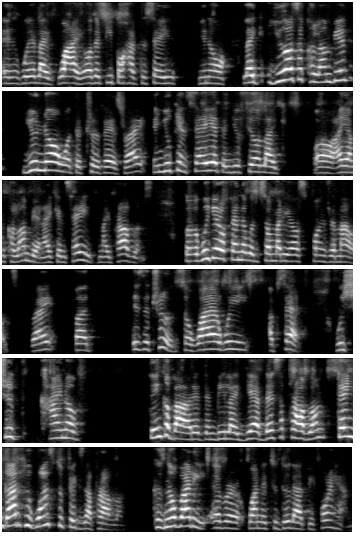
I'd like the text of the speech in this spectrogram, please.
and we're like why? Other people have to say you know like you as a colombian you know what the truth is right? And you can say it and you feel like well i am colombian i can say my problems. But we get offended when somebody else points them out right? But it's the truth. So why are we upset? We should kind of think about it and be like, yeah, there's a problem. Thank God he wants to fix that problem because nobody ever wanted to do that beforehand.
